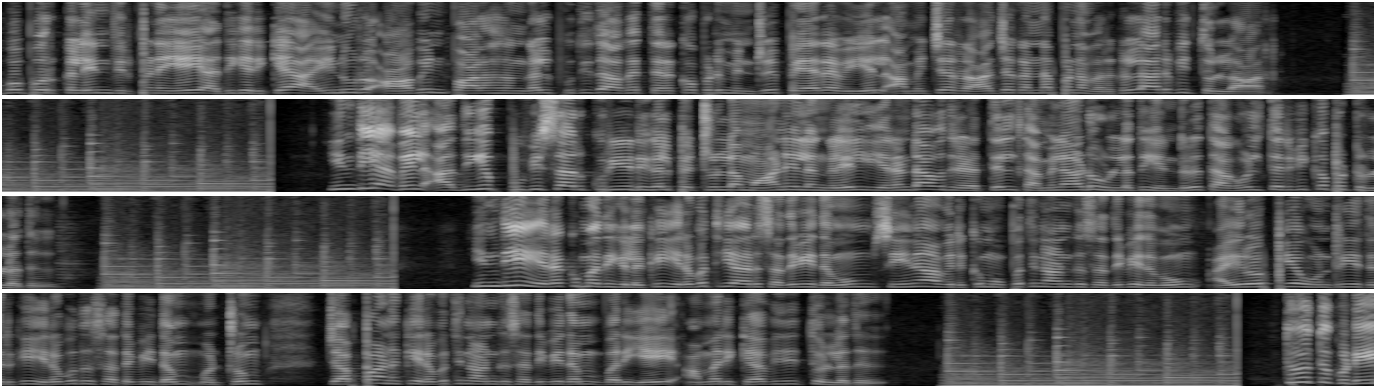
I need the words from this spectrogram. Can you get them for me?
உபபொருட்களின் விற்பனையை அதிகரிக்க ஐநூறு ஆவின் பாலகங்கள் புதிதாக திறக்கப்படும் என்று பேரவையில் அமைச்சர் ராஜகண்ணப்பன் அவர்கள் அறிவித்துள்ளார். இந்தியாவில் அதிக புவிசார் குறியீடுகள் பெற்றுள்ள மாநிலங்களில் இரண்டாவது இடத்தில் தமிழ்நாடு உள்ளது என்று தகவல் தெரிவிக்கப்பட்டுள்ளது. இந்திய இறக்குமதிகளுக்கு இருபத்தி ஆறு சதவீதமும் சீனாவிற்கு முப்பத்தி நான்கு சதவீதமும் ஐரோப்பிய ஒன்றியத்திற்கு இருபது சதவீதம் மற்றும் ஜப்பானுக்கு இருபத்தி நான்கு சதவீதம் வரியை அமெரிக்கா விதித்துள்ளது. தூத்துக்குடி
